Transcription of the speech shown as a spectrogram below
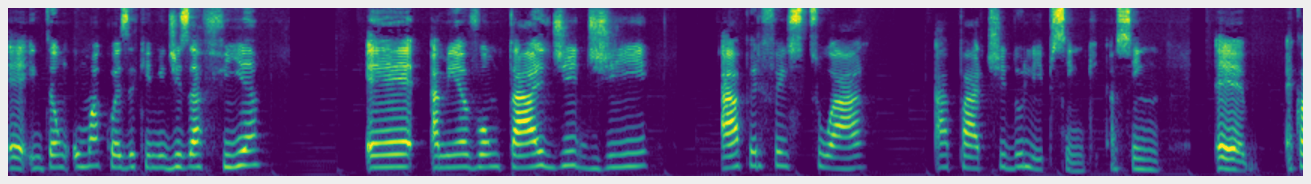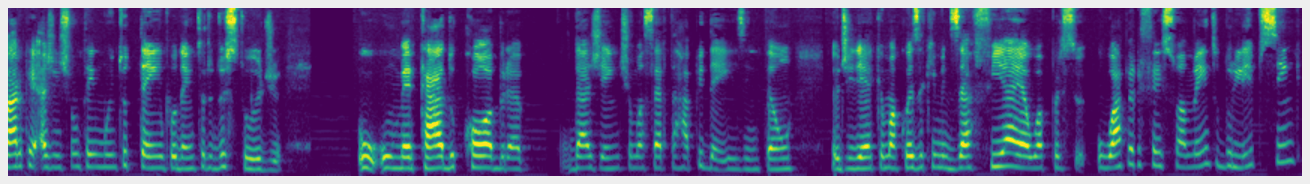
É, então, uma coisa que me desafia é a minha vontade de aperfeiçoar a parte do lip sync. Assim, é, é claro que a gente não tem muito tempo dentro do estúdio. O, o mercado cobra da gente uma certa rapidez. Então, eu diria que uma coisa que me desafia é o, aperfei- o aperfeiçoamento do lip sync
